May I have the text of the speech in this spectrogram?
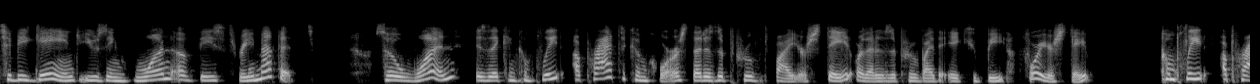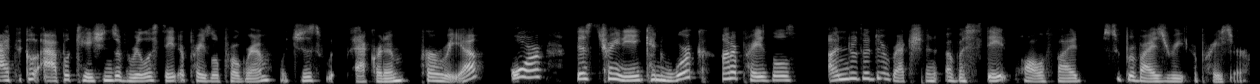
to be gained using one of these three methods. So, one is they can complete a practicum course that is approved by your state or that is approved by the AQB for your state. Complete a practical applications of real estate appraisal program, which is acronym PAREA or this trainee can work on appraisals under the direction of a state qualified supervisory appraiser.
